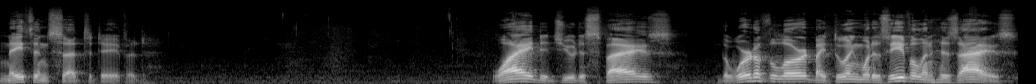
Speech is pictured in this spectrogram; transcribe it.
Nathan said to David, Why did you despise the word of the Lord by doing what is evil in his eyes?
